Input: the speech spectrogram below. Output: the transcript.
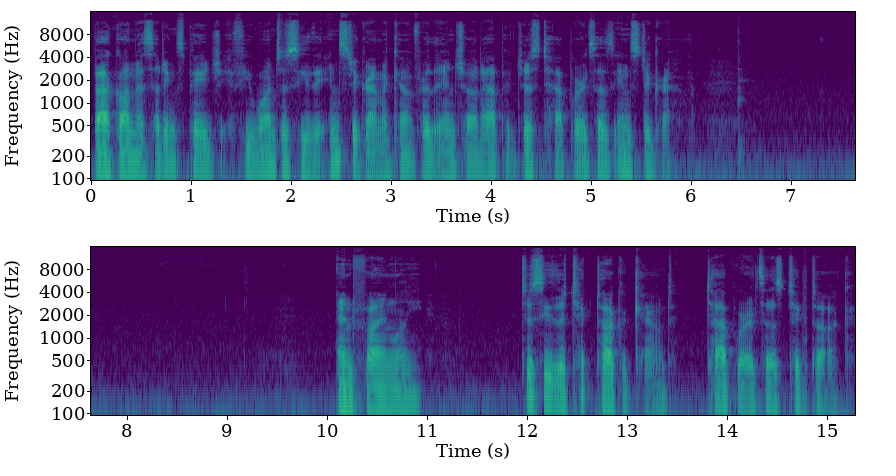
Back on the settings page, if you want to see the Instagram account for the InShot app, just tap where it says Instagram. And finally, to see the TikTok account, tap where it says TikTok.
